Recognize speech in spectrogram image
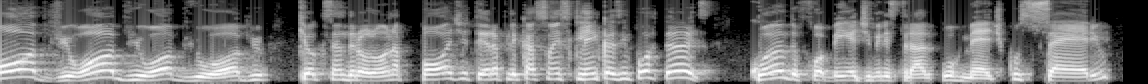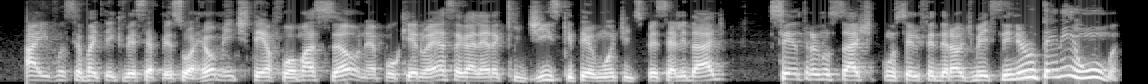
Óbvio, óbvio, óbvio, óbvio que oxandrolona pode ter aplicações clínicas importantes. Quando for bem administrado por médico sério, aí você vai ter que ver se a pessoa realmente tem a formação, né? Porque não é essa galera que diz que tem um monte de especialidade. Você entra no site do Conselho Federal de Medicina e não tem nenhuma.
